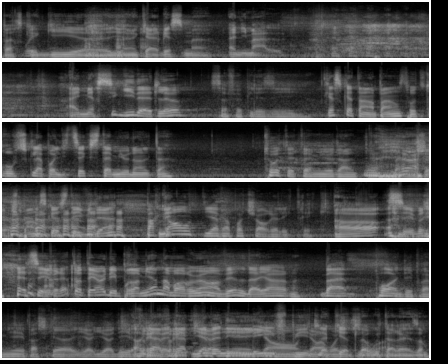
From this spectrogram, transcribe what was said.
Parce que Guy, euh, il a un charisme animal. Hey, merci, Guy, d'être là. Ça fait plaisir. Qu'est-ce que tu en penses? Toi, tu trouves-tu que la politique, c'était mieux dans le temps? Tout était mieux dans le temps. Ben, je, je pense que c'est évident. Par Mais- contre, il n'y avait pas de char électrique. Ah, c'est vrai, c'est vrai. Toi, t'es un des premiers à en avoir eu un en ville, d'ailleurs. Ben, pas un des premiers, parce qu'il y, y a des Ah, vrais, il y avait vrais des, il y avait des livres, puis tu le ça, là, oui, ouais. t'as raison.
